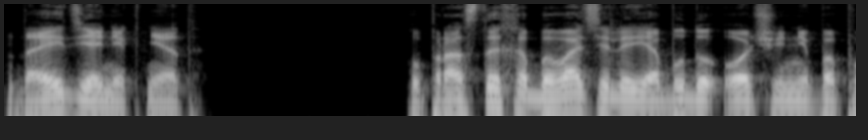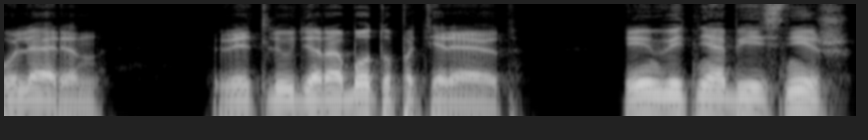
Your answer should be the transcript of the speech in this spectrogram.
Да и денег нет. У простых обывателей я буду очень непопулярен. ведь люди работу потеряют. Им ведь не объяснишь,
